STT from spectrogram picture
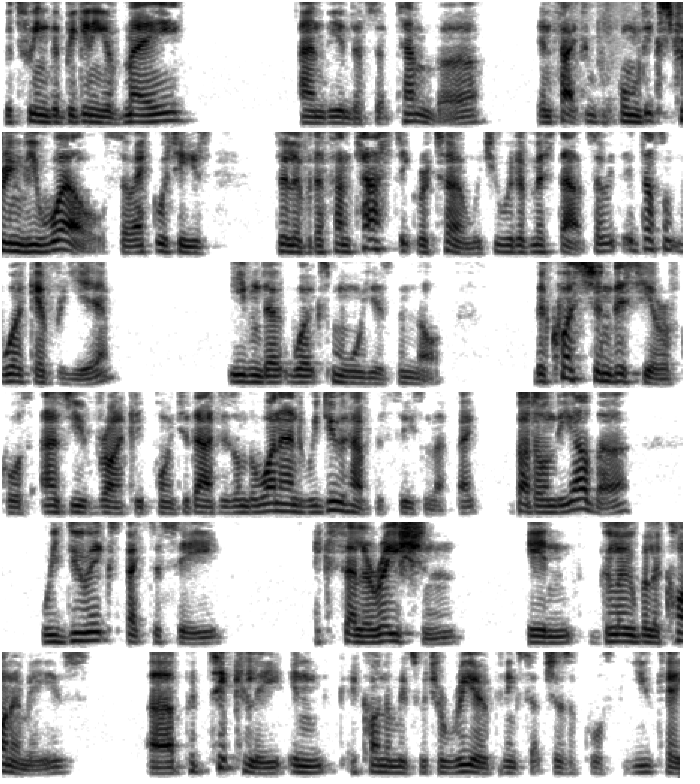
between the beginning of May and the end of September, in fact, it performed extremely well. So equities delivered a fantastic return, which you would have missed out. So it, it doesn't work every year, even though it works more years than not. The question this year, of course, as you've rightly pointed out, is on the one hand, we do have the seasonal effect, but on the other, we do expect to see acceleration in global economies, uh, particularly in economies which are reopening, such as, of course, the UK,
